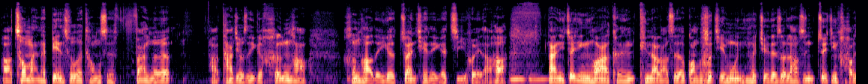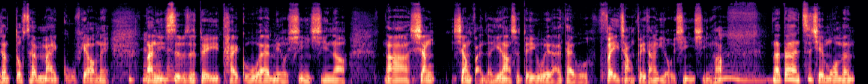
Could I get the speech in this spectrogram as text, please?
啊充满了变数的同时，反而好它就是一个很好很好的一个赚钱的一个机会了哈。那你最近的话，可能听到老师的广播节目，你会觉得说，老师你最近好像都在卖股票呢，那你是不是对于台股未来没有信心啊？那相相反的，严老师对于未来台股非常非常有信心哈。那当然，之前我们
